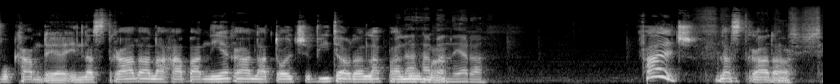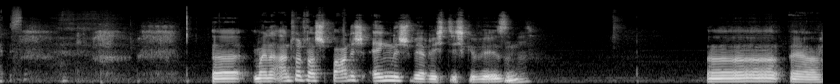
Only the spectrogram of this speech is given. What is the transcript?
Wo kam der? In La Strada, La Habanera, La Dolce Vita oder La La Paloma? Habanera. Falsch, La Strada. Scheiße. äh, meine Antwort war Spanisch, Englisch wäre richtig gewesen. Äh, ja.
